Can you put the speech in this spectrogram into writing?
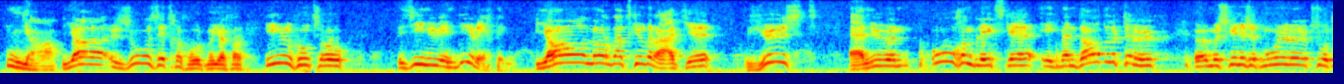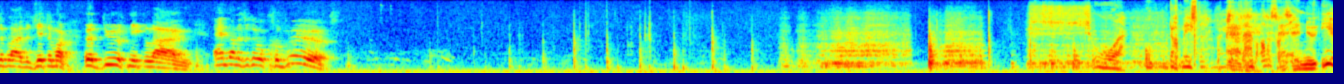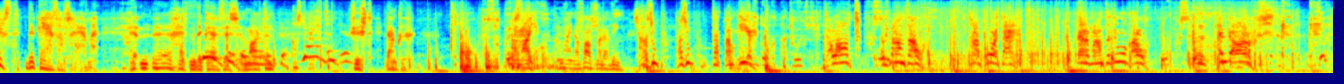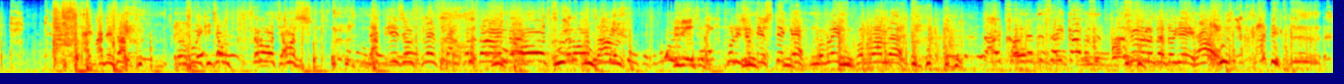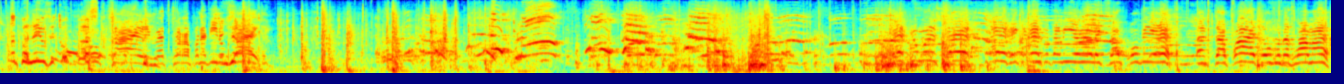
Ja, ja, zo zit ge goed, mejuffer. Heel goed zo. Zie nu in die richting. Ja, naar dat schilderijtje. Juist. En nu een ogenblikje. Ik ben dadelijk terug. Misschien is het moeilijk zo te blijven zitten, maar het duurt niet lang. En dan is het ook gebeurd. Zo, Oh, dag meester. meester we hebben alles eh, gezien. nu eerst de kers afschermen. Eh, eh, geef me de eh, Marten. Ja, moeder. Juist, dank u. Pas op, meester. Amai, amai, nou me dat ding. Pas op, pas op, dat papier. Te laat, het brandt al. Trappoort daar. Daar brandt het ook al. En daar. Kijk, wat is dat? Om. De rood, jongens. Dat is een fles serpentijn. De rood, de rood aan. Jullie zult hier stikken, vervlezen, verbranden. De uitgang naar de zijkamer zit vast. Sturen dat door je gauw. Het gaat niet. Dat paneel zit ook vast. Opzij, we trappen het hier opzij. Weg jongens, weg! Weg, ik red het al hier wel. Ik zal proberen een tapijt over de vlammen.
